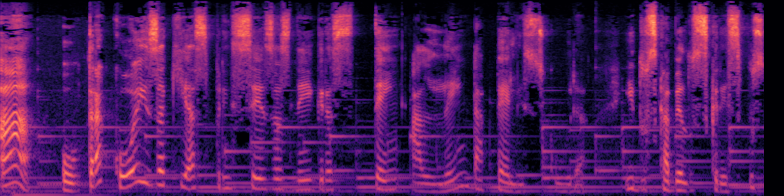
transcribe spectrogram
Ah, outra coisa que as princesas negras têm além da pele escura e dos cabelos crespos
